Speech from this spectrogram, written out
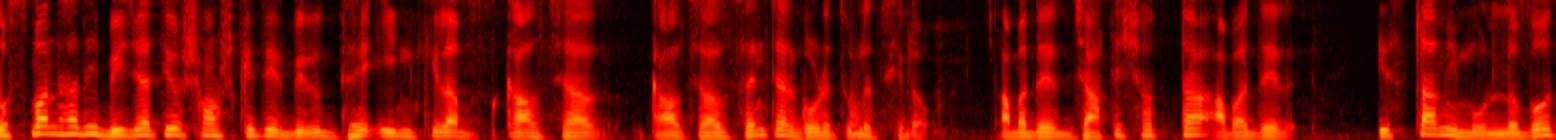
ওসমান হাদি বিজাতীয় সংস্কৃতির বিরুদ্ধে ইনকিলাব কালচার কালচারাল সেন্টার গড়ে তুলেছিল। আমাদের জাতিসত্তা আমাদের ইসলামী মূল্যবোধ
